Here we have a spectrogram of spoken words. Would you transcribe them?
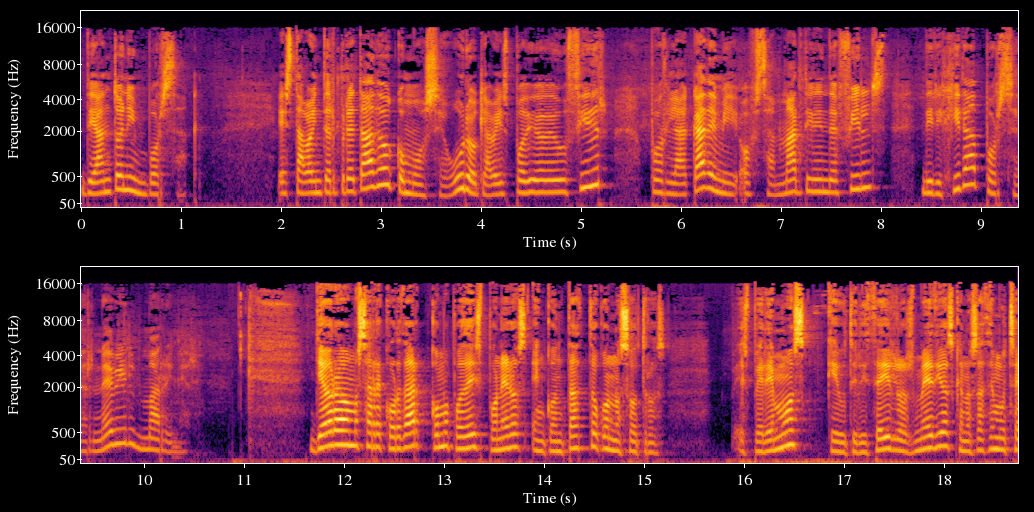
de Antonin Borsak. Estaba interpretado, como seguro que habéis podido deducir, por la Academy of St. Martin in the Fields, dirigida por Sir Neville Marriner. Y ahora vamos a recordar cómo podéis poneros en contacto con nosotros. Esperemos que utilicéis los medios que nos hace mucha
